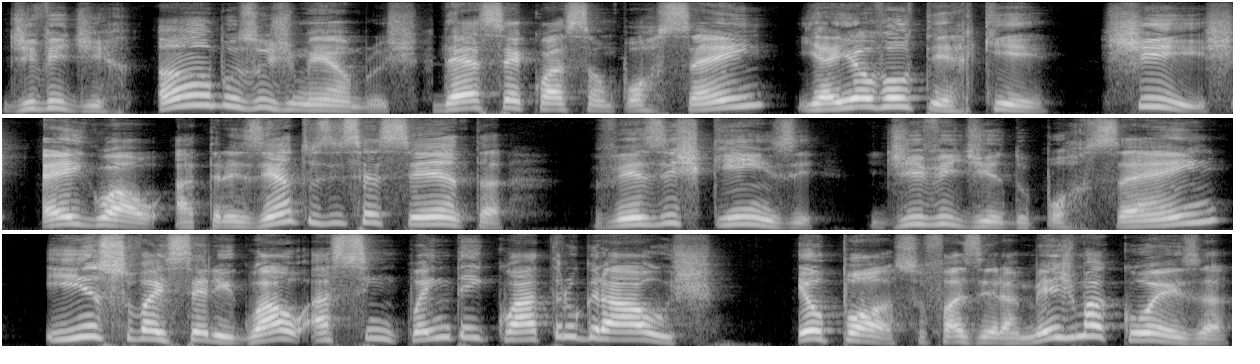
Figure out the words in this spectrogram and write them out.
dividir ambos os membros dessa equação por 100, e aí eu vou ter que x é igual a 360 vezes 15 dividido por 100, e isso vai ser igual a 54 graus. Eu posso fazer a mesma coisa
